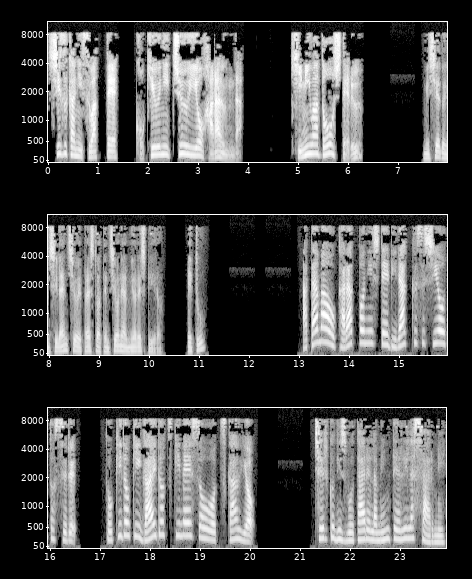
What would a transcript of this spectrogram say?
静かに座って、呼吸に注意を払うんだ。君はどうしてる Mi siedo in silenzio e presto attenzione al mio respiro. E tu? 頭を空っぽにしてリラックスしようとする。時々ガイド付き瞑想を使うよ。Cerco di svuotare la mente e rilassarmi.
